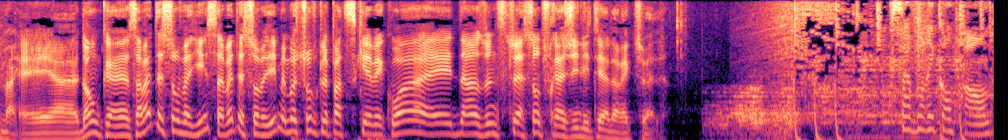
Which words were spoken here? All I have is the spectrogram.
Ouais. Et euh, donc, euh, ça va être à surveiller, ça va être à surveiller, mais moi, je trouve que le Parti québécois est dans une situation de fragilité à l'heure actuelle. Savoir et comprendre.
